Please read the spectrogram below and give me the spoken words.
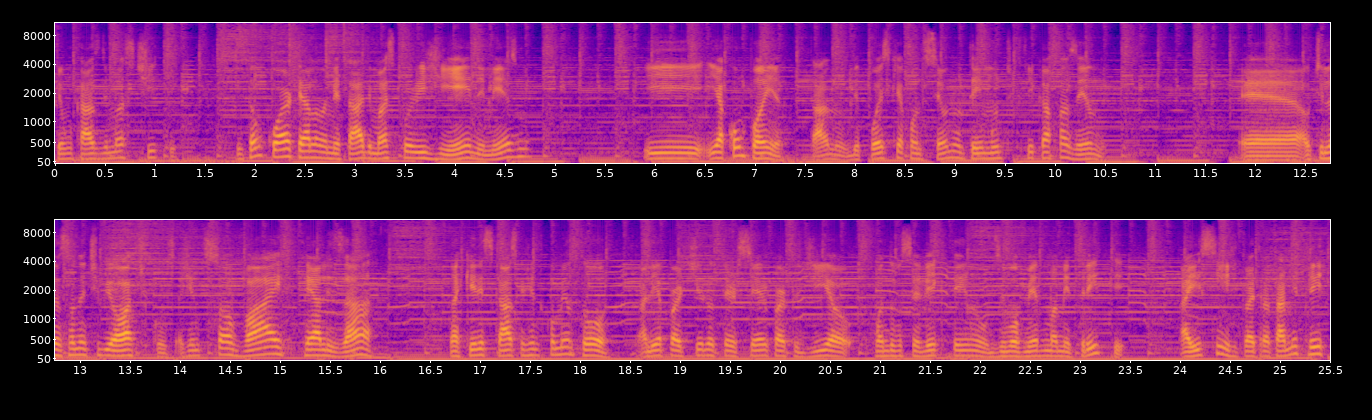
ter um caso de mastite. Então corta ela na metade, mais por higiene mesmo, e, e acompanha, tá? Depois que aconteceu, não tem muito o que ficar fazendo. É, a utilização de antibióticos, a gente só vai realizar naqueles casos que a gente comentou. Ali a partir do terceiro, quarto dia, quando você vê que tem o desenvolvimento de uma metrite, aí sim a gente vai tratar a metrite.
